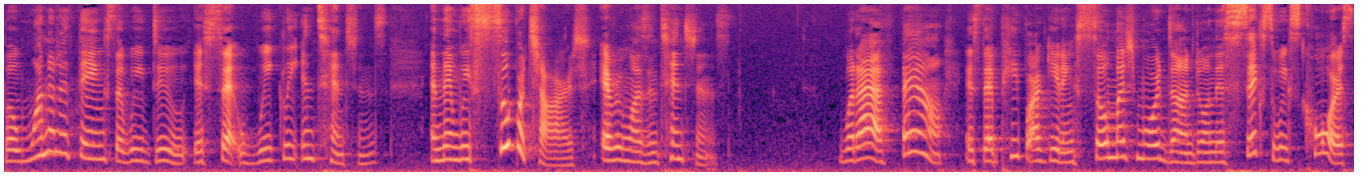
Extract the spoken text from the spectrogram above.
But one of the things that we do is set weekly intentions and then we supercharge everyone's intentions. What I have found is that people are getting so much more done during this six weeks course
